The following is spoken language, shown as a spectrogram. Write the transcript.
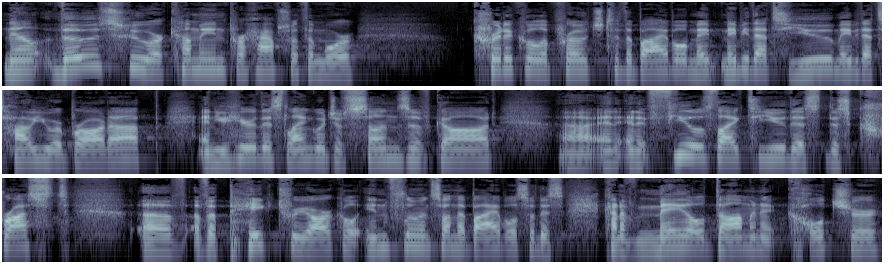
Now, those who are coming perhaps with a more critical approach to the Bible, maybe, that's you, maybe that's how you were brought up, and you hear this language of sons of God, uh, and, and it feels like to you this, this crust of, of a patriarchal influence on the Bible, so this kind of male dominant culture.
